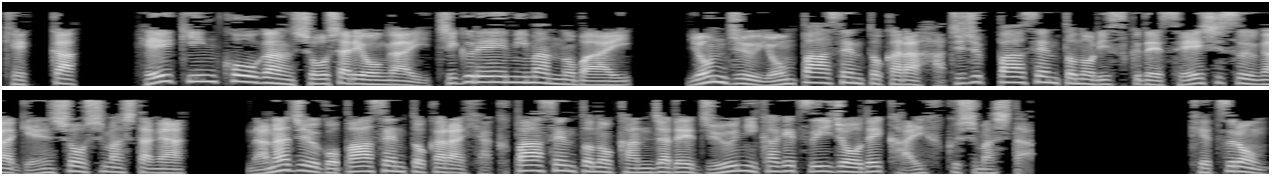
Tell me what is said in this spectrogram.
結果、平均抗がん照射量が1グレー未満の場合、44%から80%のリスクで静止数が減少しましたが、75%から100%の患者で12ヶ月以上で回復しました。結論。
